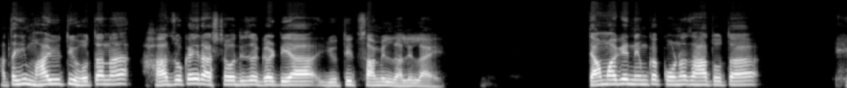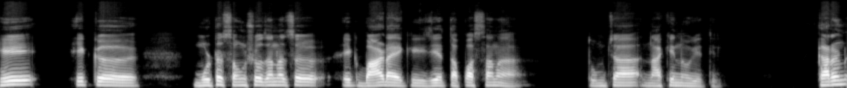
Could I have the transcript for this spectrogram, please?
आता ही महायुती होताना हा जो काही राष्ट्रवादीचा गट या युतीत सामील झालेला आहे त्यामागे नेमका कोणाचा हात होता हे एक मोठं संशोधनाचं एक बाड आहे की जे तपासताना तुमच्या नाकेनं येतील. कारण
